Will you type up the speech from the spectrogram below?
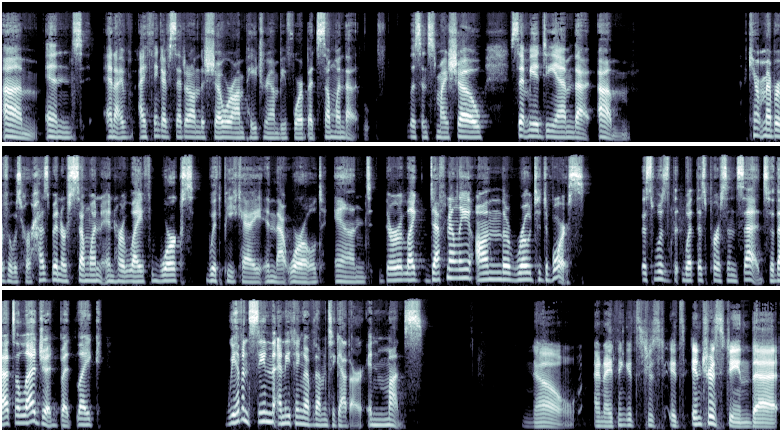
Um, and and I've I think I've said it on the show or on Patreon before, but someone that listens to my show sent me a DM that um I can't remember if it was her husband or someone in her life works with PK in that world. And they're like definitely on the road to divorce. This was th- what this person said. So that's alleged, but like we haven't seen anything of them together in months. No. And I think it's just it's interesting that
